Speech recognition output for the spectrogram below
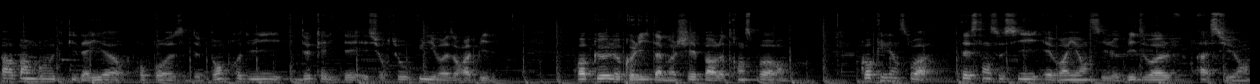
par Banggood qui d'ailleurs propose de bons produits de qualité et surtout une livraison rapide quoique le colis est amoché par le transport. Quoi qu'il en soit, testons ceci et voyons si le Blitzwolf assure.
